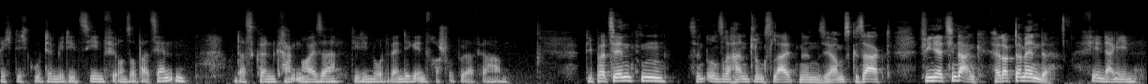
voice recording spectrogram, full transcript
richtig gute Medizin für unsere Patienten. Und das können Krankenhäuser, die die notwendige Infrastruktur dafür haben. Die Patienten sind unsere Handlungsleitenden. Sie haben es gesagt. Vielen herzlichen Dank, Herr Dr. Mende. Vielen Dank Ihnen.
